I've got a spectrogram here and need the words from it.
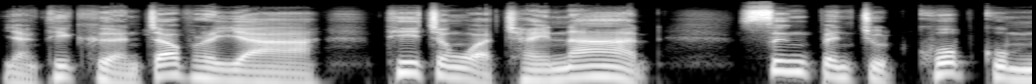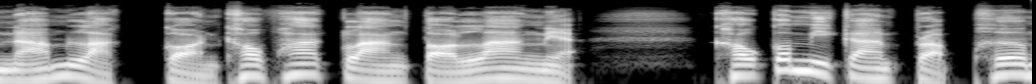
อย่างที่เขื่อนเจ้าพระยาที่จังหวัดชัยนาทซึ่งเป็นจุดควบคุมน้ำหลักก่อนเข้าภาคกลางตอนล่างเนี่ยเขาก็มีการปรับเพิ่ม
